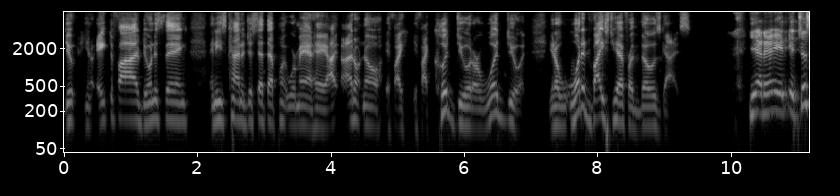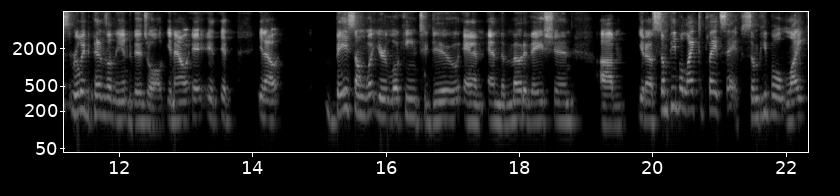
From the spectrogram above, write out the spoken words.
do you know, eight to five, doing his thing, and he's kind of just at that point where, man, hey, I, I don't know if I if I could do it or would do it. You know, what advice do you have for those guys? Yeah, it, it just really depends on the individual. You know, it, it, it you know, based on what you're looking to do and and the motivation. Um, you know, some people like to play it safe. Some people like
